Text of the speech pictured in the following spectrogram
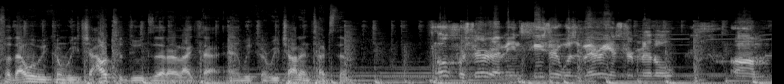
so that way we can reach out to dudes that are like that, and we can reach out and touch them. Oh, for sure. I mean, Cesar was very instrumental. Um,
